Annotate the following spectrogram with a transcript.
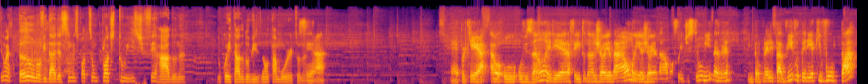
Que não é tão novidade assim, mas pode ser um plot twist ferrado, né? Do coitado do Visão tá morto, né? Será? É porque a- a- o, o Visão ele era feito da joia da alma e a joia da alma foi destruída, né? Então, para ele estar vivo, teria que voltar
